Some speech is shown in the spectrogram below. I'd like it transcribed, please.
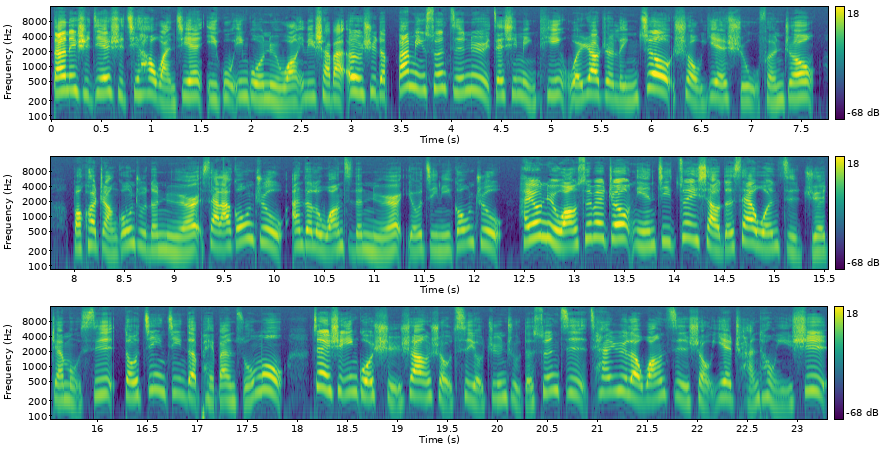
当地时间十七号晚间，已故英国女王伊丽莎白二世的八名孙子女在西敏厅围绕着灵柩守夜十五分钟。包括长公主的女儿萨拉公主、安德鲁王子的女儿尤吉尼公主，还有女王孙辈中年纪最小的赛文子爵詹姆斯，都静静地陪伴祖母。这也是英国史上首次有君主的孙子参与了王子守夜传统仪式。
